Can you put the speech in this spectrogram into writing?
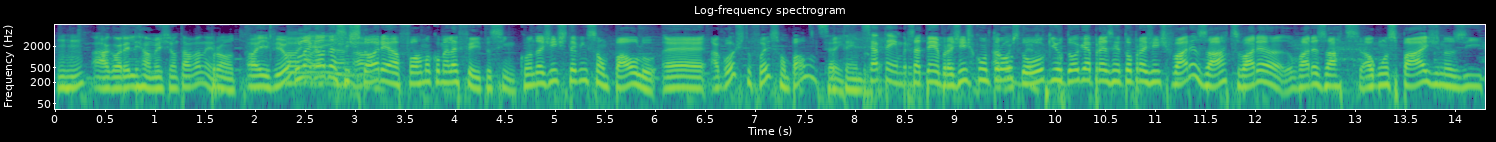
Uhum. Agora ele realmente não tava lendo. Pronto. Aí, viu? O legal aí, dessa história é a forma como ela é feita, assim. Quando a gente esteve em São Paulo, é... agosto foi São Paulo? Bem, Setembro. Setembro. Setembro, a gente encontrou Agosto o Doug e o Doug apresentou pra gente várias artes, várias, várias artes, algumas páginas e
